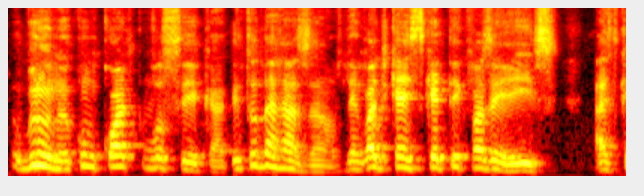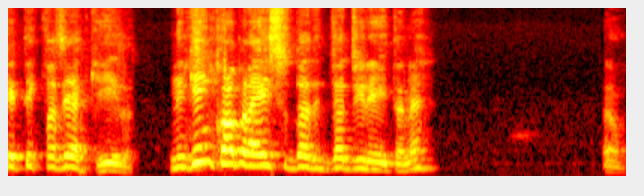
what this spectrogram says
O Bruno, eu concordo com você, cara. Tem toda a razão. O negócio de que a esquerda tem que fazer isso, a esquerda tem que fazer aquilo. Ninguém cobra isso da, da direita, né? Então.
